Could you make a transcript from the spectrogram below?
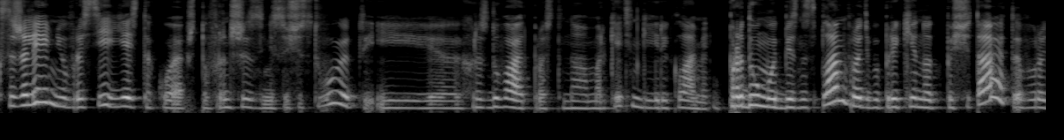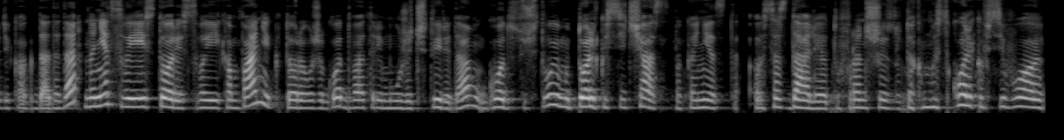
К сожалению, в России есть такое, что франшизы не существуют, и их раздувают просто на маркетинге и рекламе. Продумают бизнес-план, вроде бы прикинут, посчитают, вроде как да-да-да, но нет своей истории, своей компании, которая уже год, два, три, мы уже четыре, да, год существуем, и только сейчас, наконец-то, создали эту франшизу. Так мы сколько всего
